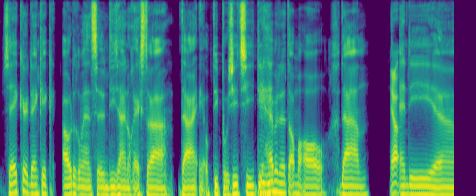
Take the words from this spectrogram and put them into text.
zeker denk ik, oudere mensen, die zijn nog extra daar op die positie. Die Mhm. hebben het allemaal al gedaan. Ja. En, die, eh,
